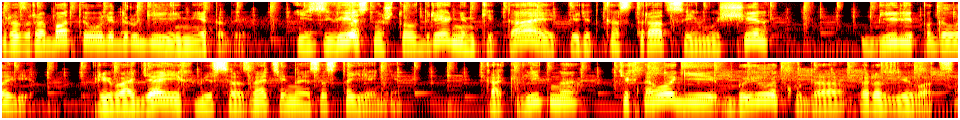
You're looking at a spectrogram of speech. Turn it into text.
разрабатывали другие методы. Известно, что в Древнем Китае перед кастрацией мужчин били по голове приводя их в бессознательное состояние. Как видно, технологии было куда развиваться.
